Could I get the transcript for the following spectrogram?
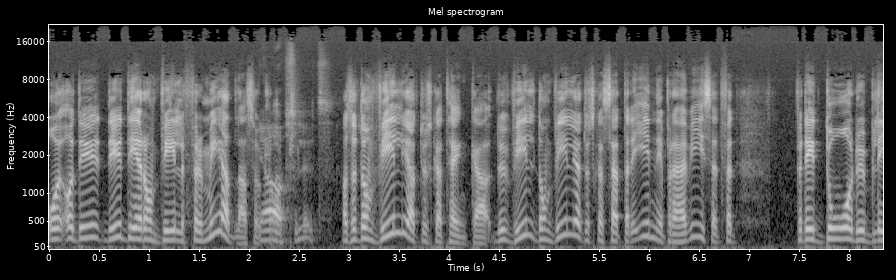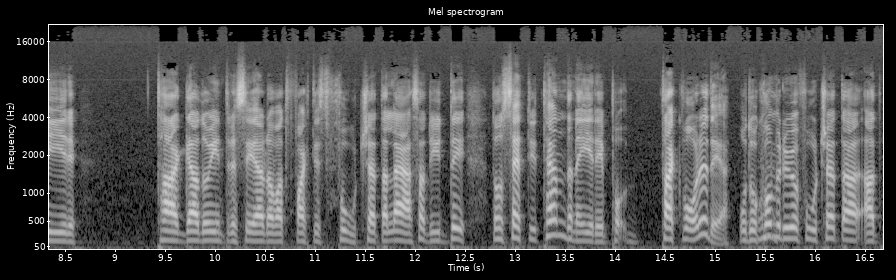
Och, och det, är, det är ju det de vill förmedla såklart. Ja, absolut. Alltså de vill ju att du ska tänka, du vill, de vill ju att du ska sätta dig in i på det här viset för, för det är då du blir taggad och intresserad av att faktiskt fortsätta läsa. Det är ju det, de sätter ju tänderna i dig på, tack vare det. Och då kommer mm. du att fortsätta att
